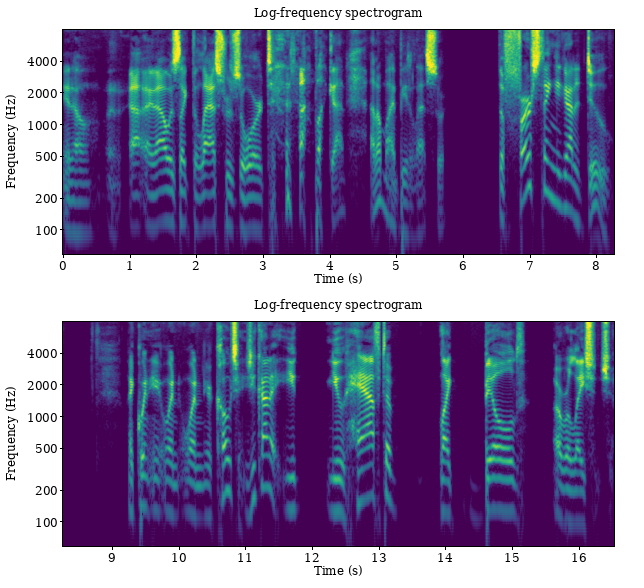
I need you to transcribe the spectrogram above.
you know and I, and I was like the last resort. I'm like God, I don't mind being the last resort the first thing you got to do, like when you when when you're coaching, you gotta you you have to like build a relationship.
